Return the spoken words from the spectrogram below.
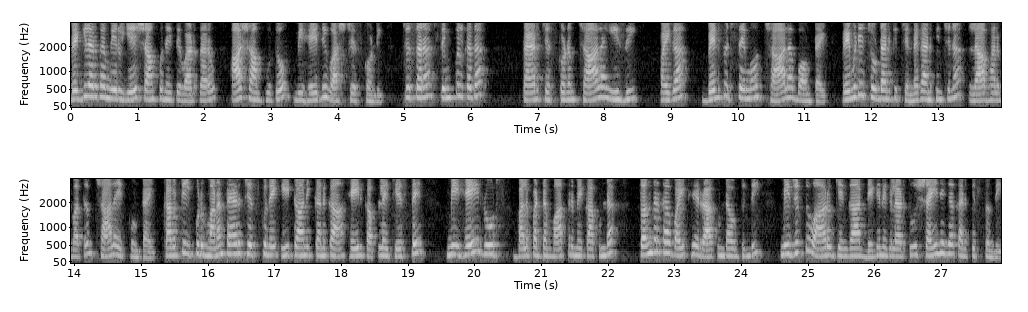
రెగ్యులర్గా మీరు ఏ షాంపూనైతే వాడతారో ఆ షాంపూతో మీ హెయిర్ని వాష్ చేసుకోండి. చూసారా? సింపుల్ కదా? తయారు చేసుకోవడం చాలా ఈజీ. పైగా బెనిఫిట్స్ ఏమో చాలా బాగుంటాయి. రెమెడీ చూడడానికి చిన్నగా అనిపించినా లాభాలు మాత్రం చాలా ఎక్కువ ఉంటాయి కాబట్టి ఇప్పుడు మనం తయారు చేసుకునే ఈ టానిక్ కనుక హెయిర్కి అప్లై చేస్తే మీ హెయిర్ రూట్స్ బలపడడం మాత్రమే కాకుండా తొందరగా వైట్ హెయిర్ రాకుండా ఉంటుంది. మీ జుట్టు ఆరోగ్యంగా నెగనెగలాడుతూ షైనీగా కనిపిస్తుంది.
